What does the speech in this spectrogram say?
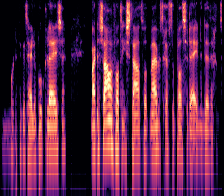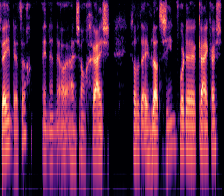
Moeten natuurlijk het hele boek lezen. Maar de samenvatting staat wat mij betreft op bladzijde 31 en 32. In uh, zo'n grijs, ik zal het even laten zien voor de kijkers.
